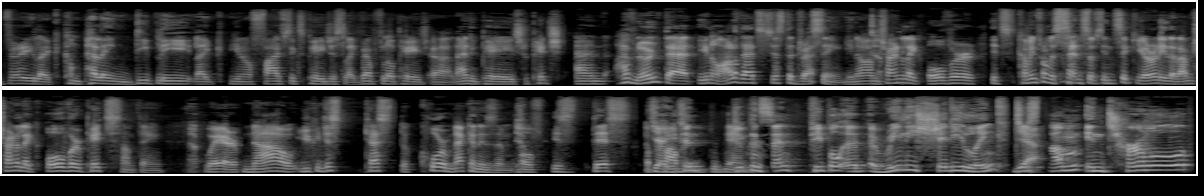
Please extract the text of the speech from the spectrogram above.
very like compelling, deeply like you know five six pages like Webflow page, uh, landing page to pitch. And I've learned that you know all of that's just the dressing. You know, I'm trying to like over. It's coming from a sense of insecurity that I'm trying to like over pitch something. Yep. Where now you can just test the core mechanism yep. of is this a yeah, you can you can send people a, a really shitty link to yeah. some internal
